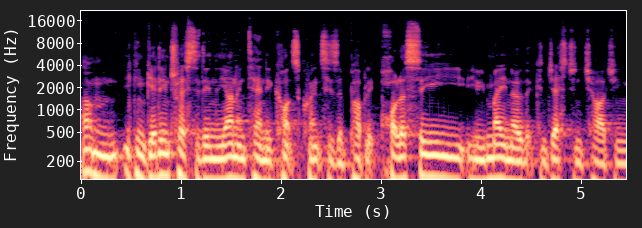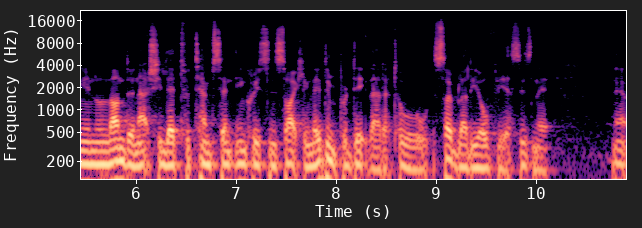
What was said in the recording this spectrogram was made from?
Um, you can get interested in the unintended consequences of public policy. You may know that congestion charging in London actually led to a 10% increase in cycling. They didn't predict that at all. It's so bloody obvious, isn't it? Yeah.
